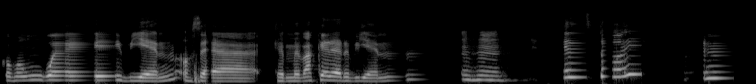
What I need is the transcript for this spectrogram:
como un güey bien, o sea, que me va a querer bien. Ujú. Estoy en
